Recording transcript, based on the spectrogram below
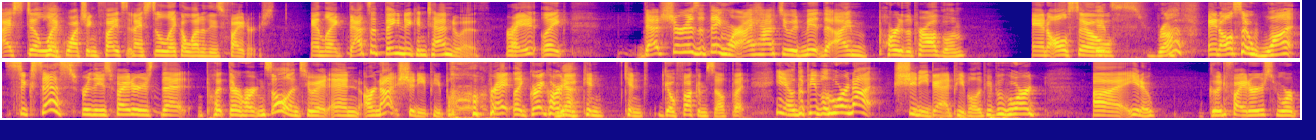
I still like watching fights and I still like a lot of these fighters. And like that's a thing to contend with, right? Like that sure is a thing where I have to admit that I'm part of the problem. And also it's rough. and also want success for these fighters that put their heart and soul into it and are not shitty people, right? Like Greg Hardy Yeah. can can go fuck himself, but you know the people who are not shitty bad people, the people who are, uh, you know, good fighters who are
